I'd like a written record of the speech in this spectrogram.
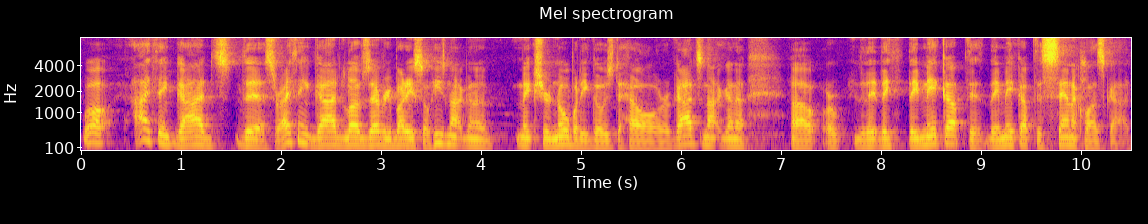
"Well, I think God's this," or "I think God loves everybody, so he's not going to make sure nobody goes to hell," or "God's not going to," uh, or they, they, they make up the, they make up this Santa Claus God.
